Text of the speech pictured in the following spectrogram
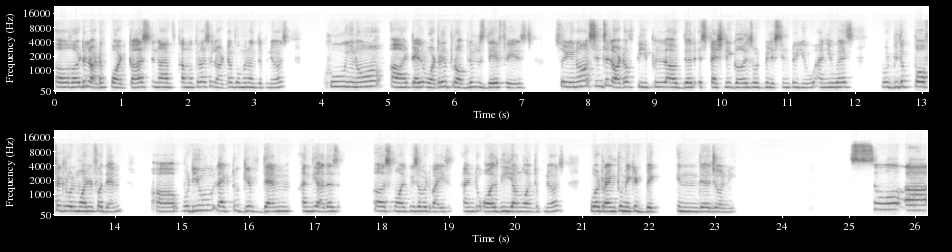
uh, heard a lot of podcasts and I've come across a lot of women entrepreneurs who you know uh, tell what are the problems they faced. So you know, since a lot of people out there, especially girls, would be listening to you, and you guys would be the perfect role model for them. Uh, would you like to give them and the others a small piece of advice and to all the young entrepreneurs who are trying to make it big in their journey? So uh,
